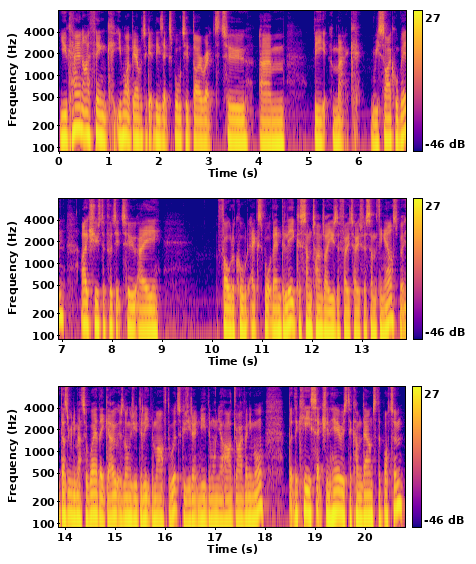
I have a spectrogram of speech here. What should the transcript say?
you can, I think, you might be able to get these exported direct to um, the Mac recycle bin. I choose to put it to a folder called export then delete because sometimes I use the photos for something else but it doesn't really matter where they go as long as you delete them afterwards because you don't need them on your hard drive anymore but the key section here is to come down to the bottom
